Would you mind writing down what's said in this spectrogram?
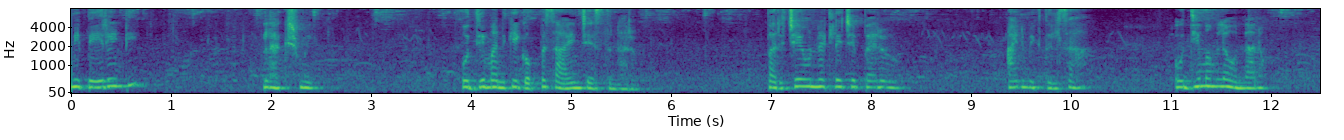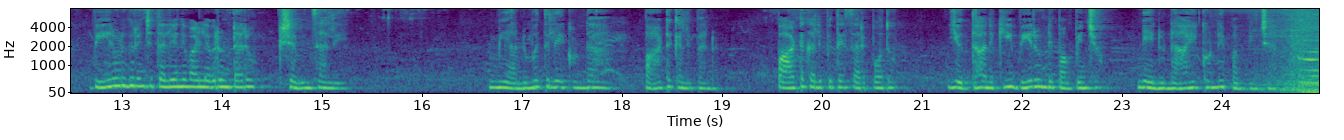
మీ పేరేంటి? లక్ష్మి. ఉద్యమానికి గొప్ప సాయం చేస్తున్నారు. పరిచయం ఉన్నట్లే చెప్పారు. ఆయన మీకు తెలుసా? ఉద్యమంలో ఉన్నాను. వీరుడి గురించి తెలియని వాళ్ళు ఎవరుంటారు క్షమించాలి. మీ అనుమతి లేకుండా పాట కలిపాను. పాట కలిపితే సరిపోదు. యుద్ధానికి వీరుణ్ణి పంపించు. నేను నాయకుణ్ణి పంపించాను.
